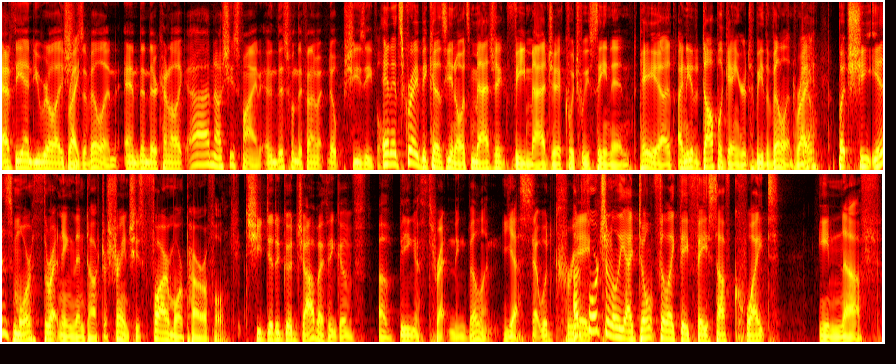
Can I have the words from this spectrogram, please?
At the end, you realize she's Right. a villain, and then they're kind of like, ah, no, she's fine. And this one, they finally went, nope, she's evil. And it's great because, you know, it's magic v magic, which we've seen in, hey, uh, I need a doppelganger to be the villain, right? Yeah. But she is more threatening than Doctor Strange. She's far more powerful. she did a good job, I think, of of being a threatening villain. Yes. that would create. Unfortunately, I don't feel like they faced off quite enough.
